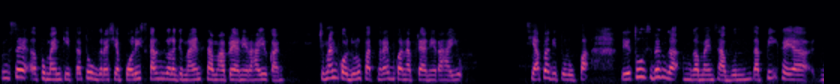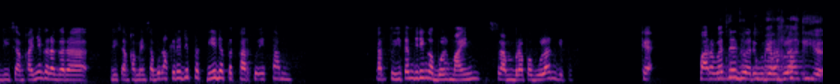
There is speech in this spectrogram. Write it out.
misalnya uh, pemain kita tuh Gracia Poli sekarang juga lagi main sama Apriani Rahayu kan cuman kok dulu partnernya bukan Apriani Rahayu. Siapa gitu lupa. Dia tuh sebenarnya nggak nggak main sabun tapi kayak disangkanya gara-gara disangka main sabun akhirnya dia dapat dia dapat kartu hitam. Kartu hitam jadi nggak boleh main selama berapa bulan gitu. Kayak parah banget deh 2012 lagi ya?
